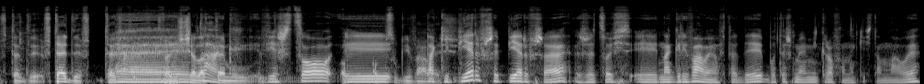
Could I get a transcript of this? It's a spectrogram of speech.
wtedy, wtedy, w- te, te 20 lat tak, temu Wiesz co, y, obsługiwałeś? takie pierwsze, pierwsze, że coś y, nagrywałem wtedy, bo też miałem mikrofon jakiś tam mały,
